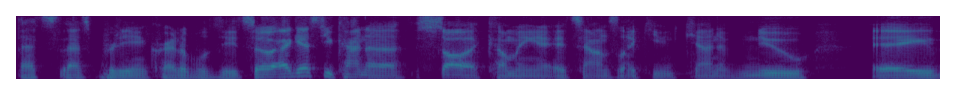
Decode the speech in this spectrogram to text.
That's that's pretty incredible, dude. So I guess you kind of saw it coming. It sounds like you kind of knew a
